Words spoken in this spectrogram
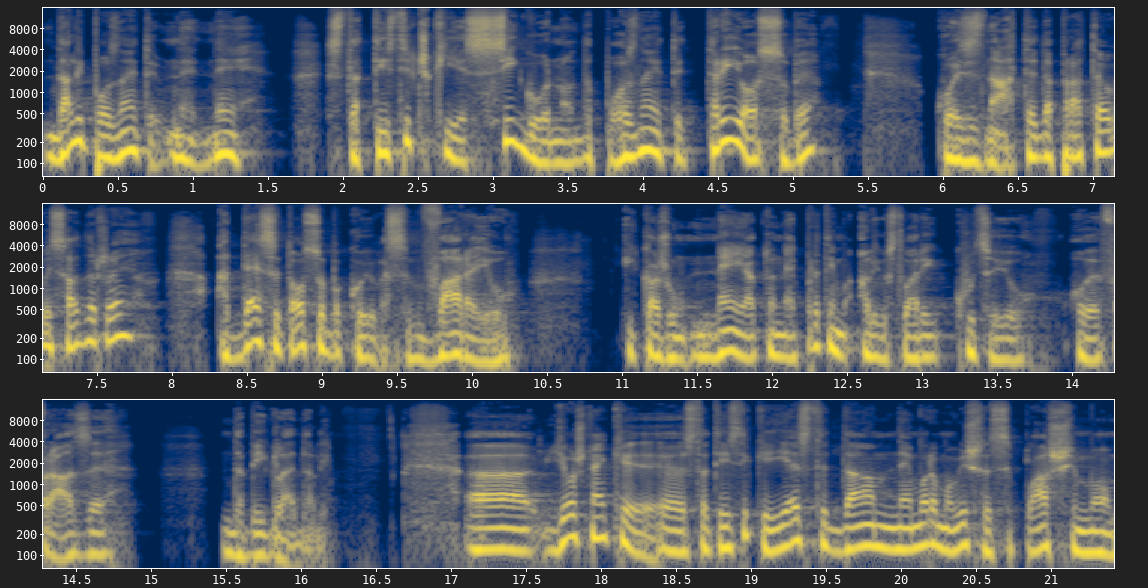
da li poznajete, ne, ne, statistički je sigurno da poznajete tri osobe koje znate da prate ove sadržaje, a deset osoba koje vas varaju i kažu ne, ja to ne pratim, ali u stvari kucaju ove fraze da bi gledali. Uh, još neke uh, statistike jeste da ne moramo više da se plašimo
